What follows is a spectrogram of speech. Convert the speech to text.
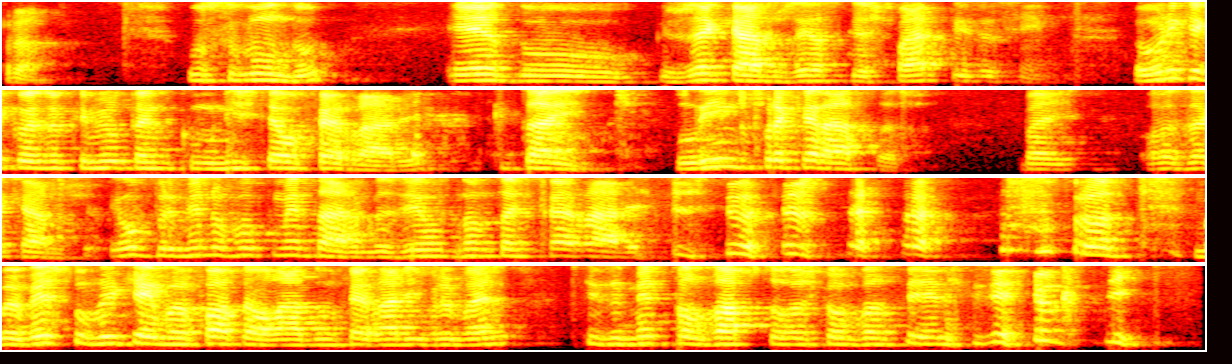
Pronto. O segundo é do José Carlos S. Gaspar, que diz assim: A única coisa que o Camilo tem de comunista é o Ferrari, que tem lindo para caraças. Bem, Ó Zé Carlos, eu primeiro não vou comentar, mas eu não tenho Ferrari. Pronto, uma vez publiquei uma foto ao lado de um Ferrari vermelho, precisamente para levar pessoas como você a dizer o que disse.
